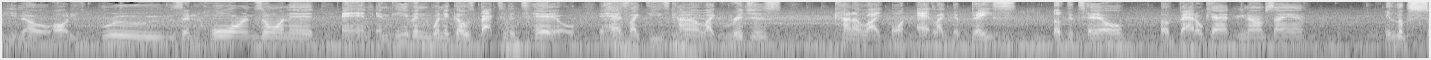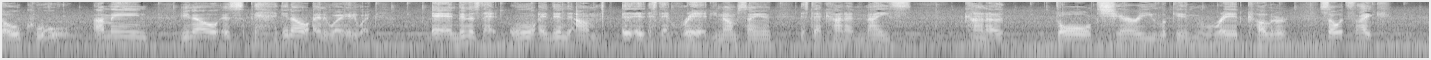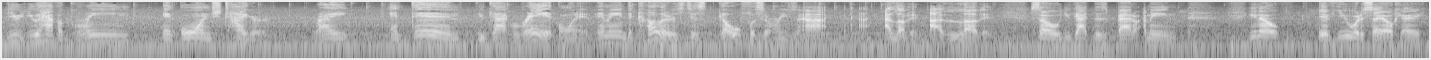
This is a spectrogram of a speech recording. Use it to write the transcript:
you know, all these grooves and horns on it. And, and even when it goes back to the tail, it has like these kind of like ridges, kind of like on at like the base of the tail of Battle Cat. You know what I'm saying? It looks so cool. I mean, you know, it's you know. Anyway, anyway, and then it's that on, and then um, it, it's that red. You know what I'm saying? It's that kind of nice, kind of dull cherry looking red color. So it's like you you have a green and orange tiger, right? And then you got red on it. I mean, the colors just go for some reason. I I, I love it. I love it. So you got this battle. I mean, you know, if you were to say, okay,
